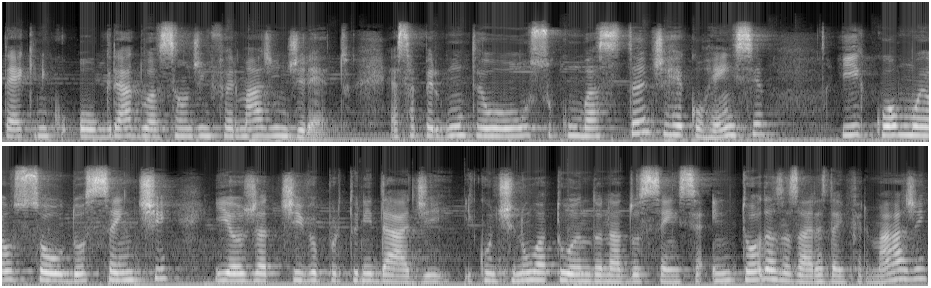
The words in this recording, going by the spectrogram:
técnico ou graduação de enfermagem direto. Essa pergunta eu ouço com bastante recorrência e como eu sou docente e eu já tive oportunidade e continuo atuando na docência em todas as áreas da enfermagem,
